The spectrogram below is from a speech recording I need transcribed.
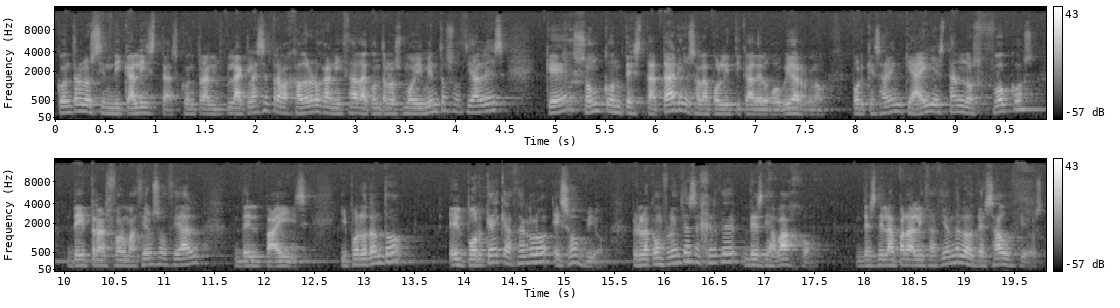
contra los sindicalistas, contra la clase trabajadora organizada, contra los movimientos sociales que son contestatarios a la política del gobierno, porque saben que ahí están los focos de transformación social del país. Y por lo tanto, el por qué hay que hacerlo es obvio, pero la confluencia se ejerce desde abajo, desde la paralización de los desahucios,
